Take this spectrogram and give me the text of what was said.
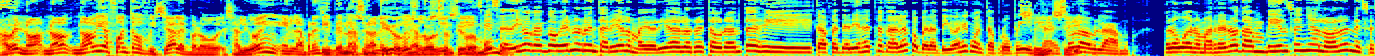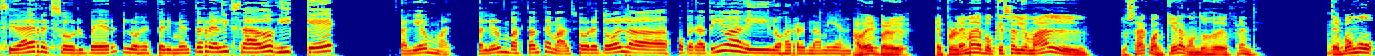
A ver, no, no, no había fuentes oficiales, pero salió en, en la prensa Y tenía internacional sentido, tenía incluso, todo el sí, sentido sí. del Sí, mundo. se dijo que el gobierno rentaría la mayoría de los restaurantes y cafeterías estatales, cooperativas y cuentapropistas. Sí, Eso sí. lo hablamos. Pero bueno, Marrero también señaló la necesidad de resolver los experimentos realizados y que salieron mal. Salieron bastante mal, sobre todo en las cooperativas y los arrendamientos. A ver, pero el problema de por qué salió mal lo sabe cualquiera con dos dedos de frente. Te pongo,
